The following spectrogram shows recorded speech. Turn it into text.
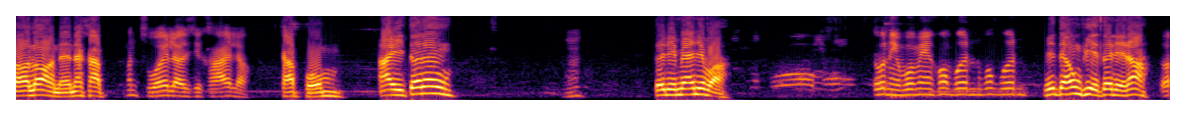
ต่อรองหน่อยนะครับ มันสวยแล้วสิขายแล้ว ครับผมไอะอีกตัวหนึงหืม ตัวนี้แม่นอยู่บ่ตัวนี้บ่แม่นของเพิ่นของเพิ่นมีแต่ของพี่ตัวนี้เนาะเอ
